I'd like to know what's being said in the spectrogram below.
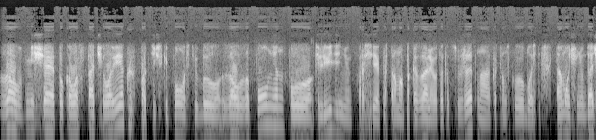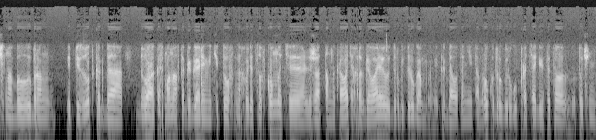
Зал вмещает около 100 человек. Практически полностью был зал заполнен. По телевидению Россия Кострома показали вот этот сюжет на Костромскую область. Там очень удачно был выбран эпизод, когда два космонавта Гагарин и Титов находятся в комнате, лежат там на кроватях, разговаривают друг с другом, и когда вот они там руку друг другу протягивают, это вот очень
